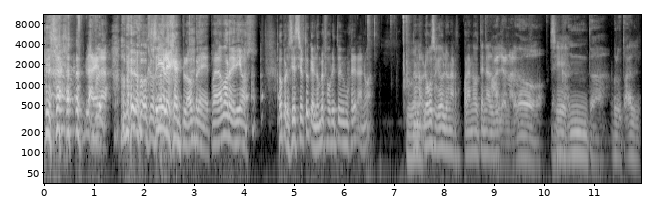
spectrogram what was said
Mira. Sigue el ejemplo, hombre, por el amor de Dios. No, pero sí es cierto que el nombre favorito de mi mujer era Noah. Qué No, bueno. no, luego se quedó Leonardo, para no tener Ah, algo. Leonardo, me Sí. encanta, brutal.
